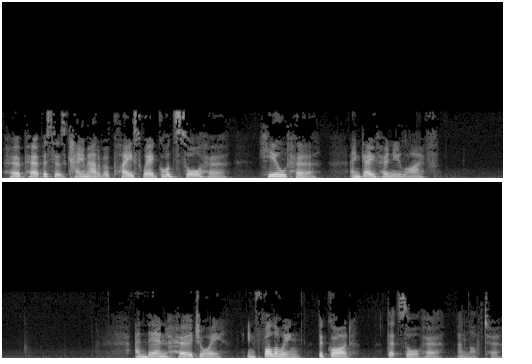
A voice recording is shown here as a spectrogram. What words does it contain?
Her purposes came out of a place where God saw her, healed her, and gave her new life. And then her joy in following the God that saw her and loved her.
